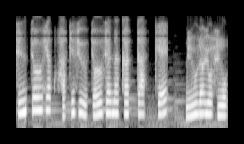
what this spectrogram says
身長180超じゃなかったっけ？三浦義興。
